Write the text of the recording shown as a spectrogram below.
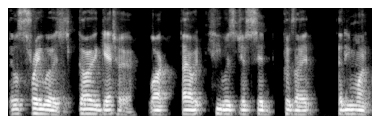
there was three words go get her. Like they he was just said because they they didn't want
